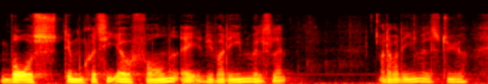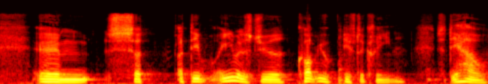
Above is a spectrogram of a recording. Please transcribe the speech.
vores demokrati er jo formet af, at vi var det enevældsland, og der var det enevældsstyre. Øhm, så, og det enevældsstyret kom jo efter krigene. Så det har jo,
